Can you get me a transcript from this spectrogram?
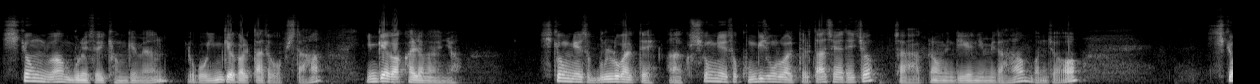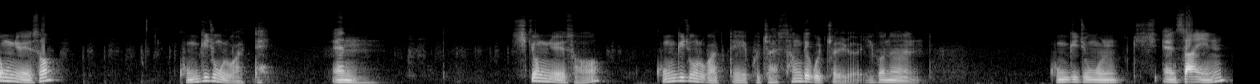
식용유와 물에서의 경계면 요거 임계각을 따져봅시다. 임계각 하려면요. 식용유에서 물로 갈 때, 아, 식용유에서 공기 중으로 갈 때를 따져야 되죠? 자, 그러면 니은입니다. 먼저 식용유에서 공기 중으로 갈 때, N. 식용유에서 공기 중으로 갈 때 굴절 상대 굴절률 이거는 공기 중을 N 사인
